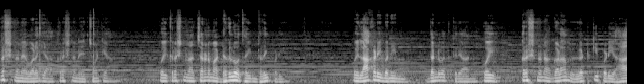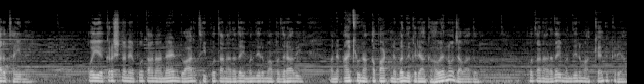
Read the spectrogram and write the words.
કૃષ્ણને વળગ્યા, કૃષ્ણને ચોંટ્યા. કોઈ કૃષ્ણના ચરણમાં ઢગલો થઈને ઢળી પડી. કોઈ લાકડી બનીને દંડવત કર્યા અને કોઈ કૃષ્ણના ગળામાં લટકી પડી હાર થઈને. કોઈએ કૃષ્ણને પોતાના નયન દ્વારથી પોતાના હૃદય મંદિરમાં પધરાવી અને આંખોના કપાટને બંધ કર્યા કે હવે ન જવા દો પોતાના હૃદય મંદિરમાં કેદ કર્યા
